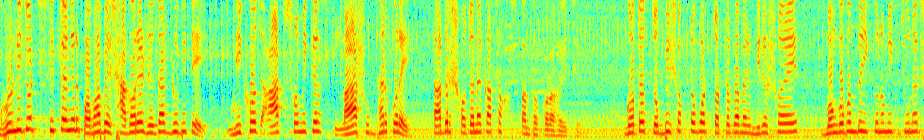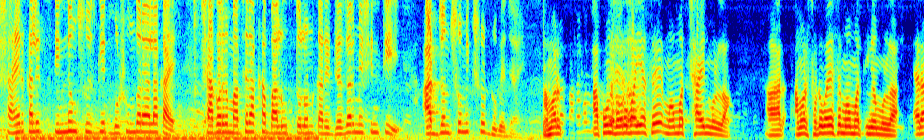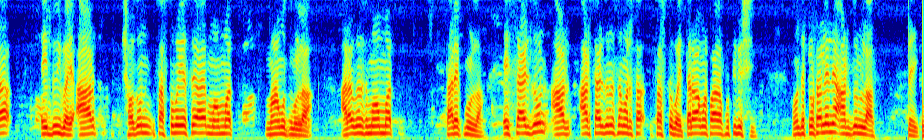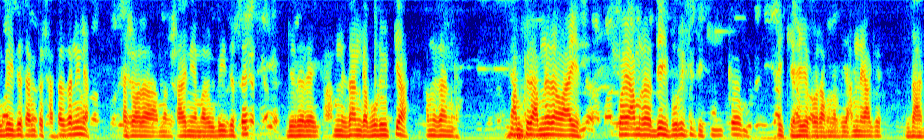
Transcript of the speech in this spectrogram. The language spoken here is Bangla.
ঘূর্ণিঝড় সিট্রাংয়ের প্রভাবে সাগরের রেজার্ট ডুবিতে নিখোঁজ আট শ্রমিকের লাশ উদ্ধার করে তাদের স্বজনের কাছে হস্তান্তর করা হয়েছে। গত চব্বিশ অক্টোবর চট্টগ্রামের মিরেশ্বরের বঙ্গবন্ধু ইকোনমিক জোনের শাহেরখালীর তিন নং সুইচগেট বসুন্ধরা এলাকায় সাগরের মাঝে রাখা বালু উত্তোলনকারী ড্রেজার মেশিনটি আটজন শ্রমিক সহ ডুবে যায়। আমার আপন বড় ভাই আছে মোহাম্মদ শাহিন মোল্লা আর আমার ছোট ভাই আছে মোহাম্মদ ইমাম মোল্লা। এরা এই দুই ভাই। আর স্বজন স্বাস্থ্য ভাই আছে মোহাম্মদ মাহমুদ মোল্লা। আর একজন আছে মোহাম্মদ তারেক মোল্লা। এই চারজন আর আর চারজন আছে আমার স্বা- স্বাস্থ্য ভাই তারা আমার পাড়া প্রতিবেশী। আমাদের টোটালে নেই আটজন লাশ। নেই উঠে দিতেছে আমি তো সাঁতার জানি না। আসলে আমার সাহানি আমার উঠে দিতেছে ডেজারে আপনি জান গা ভোরে উঠিয়া আপনি জান গা তো আপনারা আয়ে। কয়, আমরা দেখি পরিস্থিতি কি দেখি হয়ে পর আমরা আপনি আগে যান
